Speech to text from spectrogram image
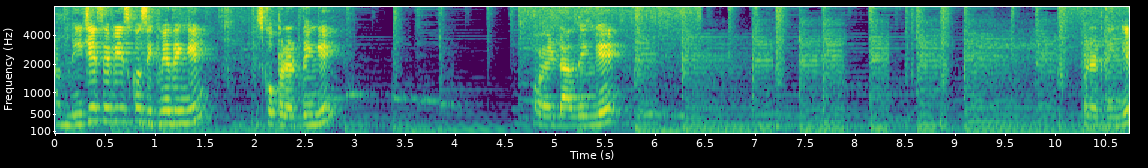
अब नीचे से भी इसको सिकने देंगे, इसको पलट देंगे ऑयल डाल देंगे। पलट देंगे।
